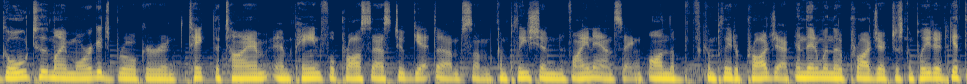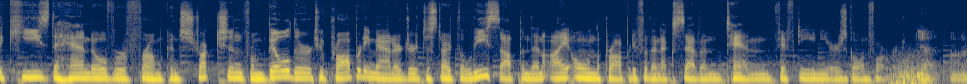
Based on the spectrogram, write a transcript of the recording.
go to my mortgage broker, and take the time and painful process to get um, some completion financing on the completed project. And then when the project is completed, get the keys to hand over from construction, from builder to property manager to start the lease up. And then I own the property for the next 7, 10, 15 years going forward. Yeah, uh,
